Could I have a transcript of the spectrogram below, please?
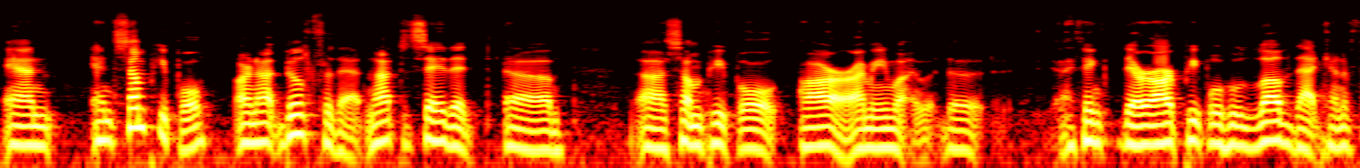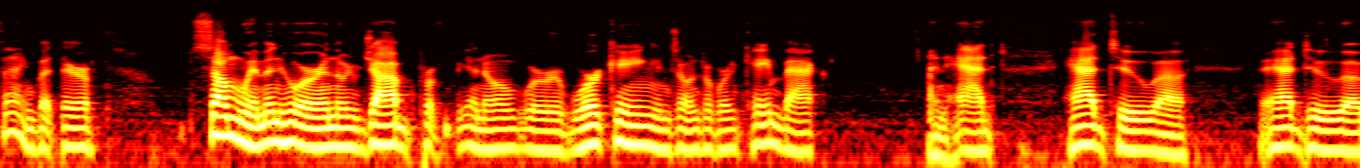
And and some people are not built for that. Not to say that uh, uh, some people are. I mean, the I think there are people who love that kind of thing, but there are some women who are in the job, you know, were working and so on and so forth, and came back and had had to uh, had to uh,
